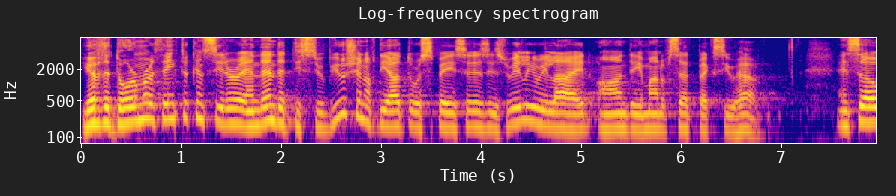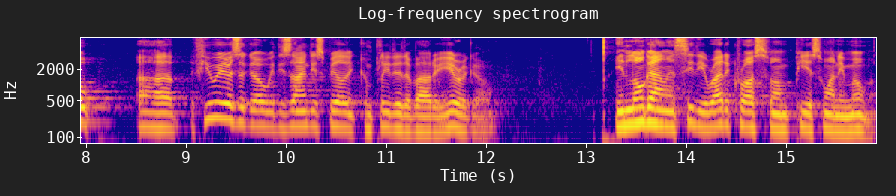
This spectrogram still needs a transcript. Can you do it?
you have the dormer thing to consider, and then the distribution of the outdoor spaces is really relied on the amount of setbacks you have. And so, uh, a few years ago, we designed this building, completed about a year ago, in Long Island City, right across from PS1 in MoMA.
